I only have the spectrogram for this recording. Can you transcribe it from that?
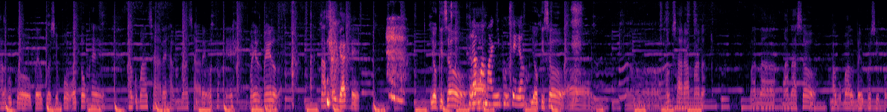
한국어 배우고 싶어. 어떻게 한국말 잘해? 한국말 잘해? 어떻게 매일매일 나 생각해. 여기서 드라마 어, 많이 보세요. 여기서 어, 어, 한국 사람 많아 많아 많아서 한국말 배우고 싶어.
